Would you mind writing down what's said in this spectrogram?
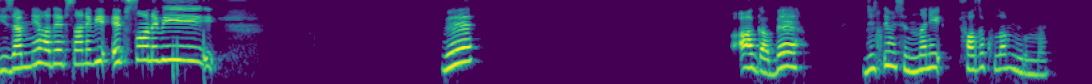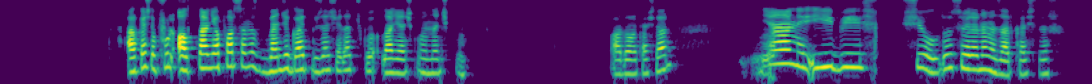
gizemli, hadi efsanevi, efsanevi. Ve aga be. Ciddi misin? Nani fazla kullanmıyorum ben. Arkadaşlar full alttan yaparsanız bence gayet güzel şeyler çıkıyor. Lan yanlışlıkla önden çıktım. Pardon arkadaşlar. Yani iyi bir şey oldu söylenemez arkadaşlar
